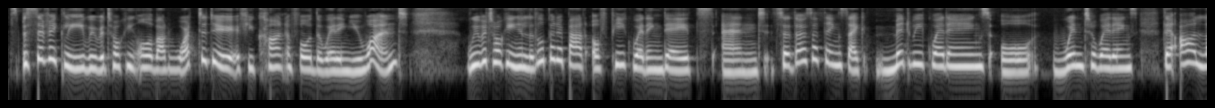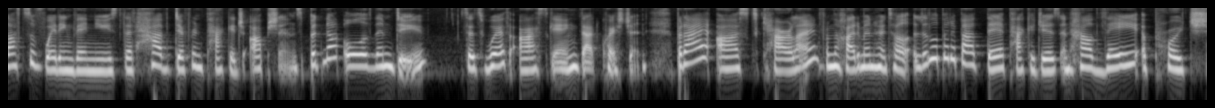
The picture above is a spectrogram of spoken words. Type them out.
Specifically, we were talking all about what to do if you can't afford the wedding you want. We were talking a little bit about off peak wedding dates. And so those are things like midweek weddings or winter weddings. There are lots of wedding venues that have different package options, but not all of them do. So it's worth asking that question. But I asked Caroline from the Hardiman Hotel a little bit about their packages and how they approach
